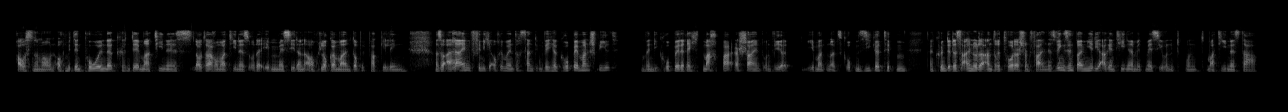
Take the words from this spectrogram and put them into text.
Hausnummer. Und auch mit den Polen, da könnte Martinez, Lautaro Martinez oder eben Messi dann auch locker mal ein Doppelpack gelingen. Also allein finde ich auch immer interessant, in welcher Gruppe man spielt. Und wenn die Gruppe recht machbar erscheint und wir jemanden als Gruppensieger tippen, dann könnte das ein oder andere Tor da schon fallen. Deswegen sind bei mir die Argentinier mit Messi und, und Martinez da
